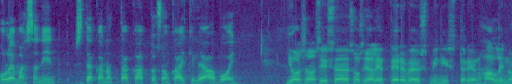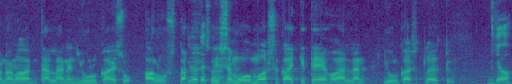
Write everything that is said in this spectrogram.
olemassa, niin sitä kannattaa katsoa. Se on kaikille avoin. Joo, se on siis sosiaali- ja terveysministeriön hallinnonalan tällainen julkaisualusta, missä muun muassa kaikki THLn julkaisut löytyy. Joo.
